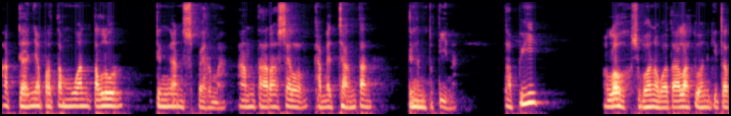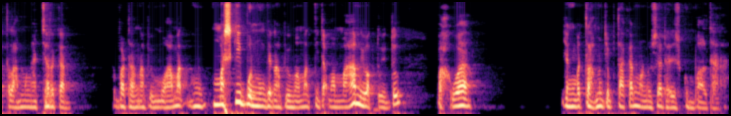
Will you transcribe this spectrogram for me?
adanya pertemuan telur dengan sperma antara sel gamet jantan dengan betina. Tapi Allah Subhanahu wa taala Tuhan kita telah mengajarkan kepada Nabi Muhammad meskipun mungkin Nabi Muhammad tidak memahami waktu itu bahwa yang telah menciptakan manusia dari segumpal darah.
